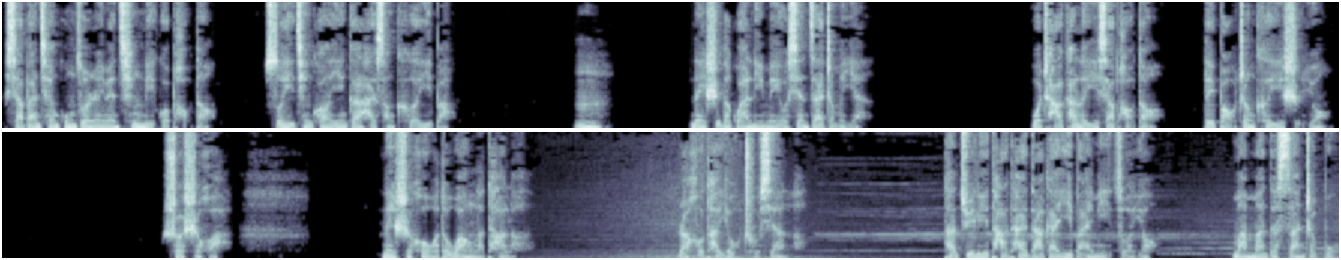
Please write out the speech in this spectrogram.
下班前工作人员清理过跑道。所以情况应该还算可以吧。嗯，那时的管理没有现在这么严。我查看了一下跑道，得保证可以使用。说实话，那时候我都忘了他了。然后他又出现了。他距离塔台大概一百米左右，慢慢的散着步，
